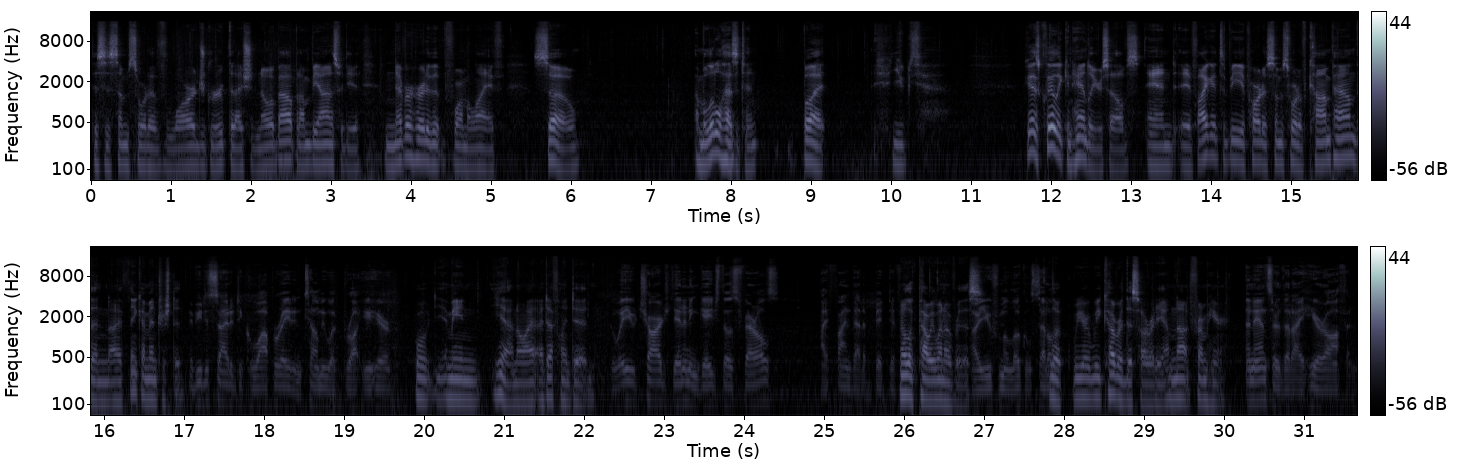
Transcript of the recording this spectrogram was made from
this is some sort of large group that i should know about but i'm gonna be honest with you never heard of it before in my life so i'm a little hesitant but you you guys clearly can handle yourselves and if i get to be a part of some sort of compound then i think i'm interested Have you decided to cooperate and tell me what brought you here? well i mean yeah no i, I definitely did The way you charged in and engaged those ferals, I find that a bit difficult. no look pal we went over this Are you from a local settlement? look we are we covered this already i'm not from here An answer that I hear often.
